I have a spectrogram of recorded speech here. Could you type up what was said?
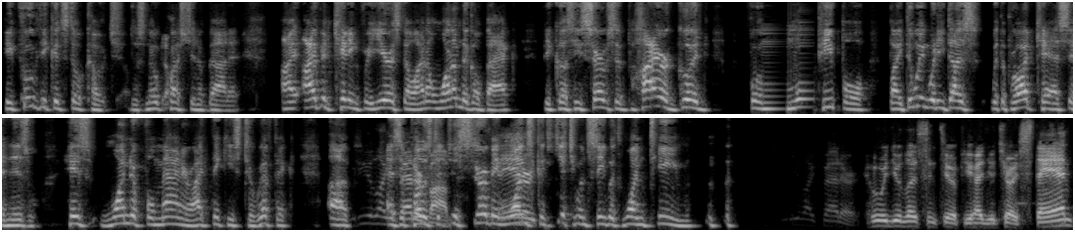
He proved he could still coach. There's no question about it. I, I've been kidding for years though. I don't want him to go back because he serves a higher good for more people by doing what he does with the broadcast and his his wonderful manner. I think he's terrific, uh, like as better, opposed Bob? to just serving one constituency with one team. Who you like better? Who would you listen to if you had your choice, Stan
